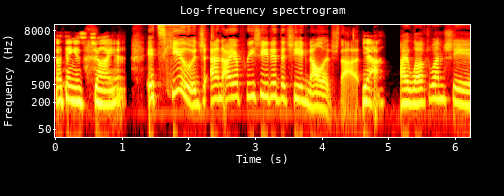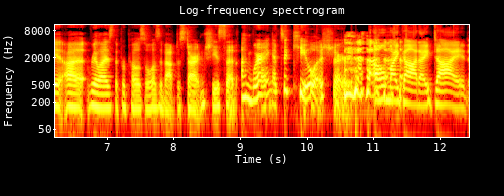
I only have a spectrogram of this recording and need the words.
That thing is giant. It's huge and I appreciated that she acknowledged that. Yeah. I loved when she uh, realized the proposal was about to start and she said, I'm wearing a tequila shirt. oh my god, I died.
